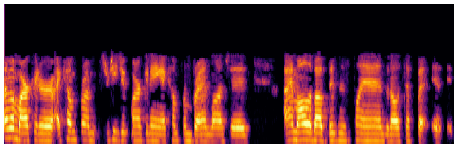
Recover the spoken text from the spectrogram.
I'm a marketer. I come from strategic marketing. I come from brand launches. I'm all about business plans and all this stuff. But it, it,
